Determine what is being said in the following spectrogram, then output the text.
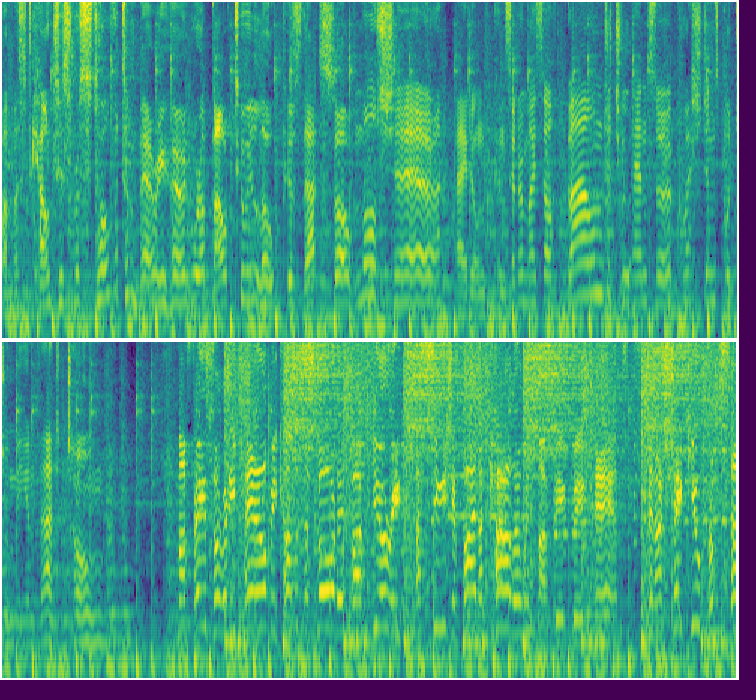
promised Countess Rostova to marry her, and we're about to elope. Is that so? Mon cher, I don't consider myself bound to answer questions put to me in that tone. My face already pale becomes distorted by fury. I seize you by the collar with my big, big hands, and I shake you from side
